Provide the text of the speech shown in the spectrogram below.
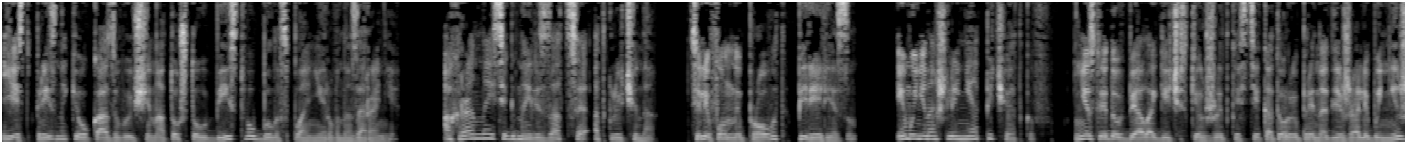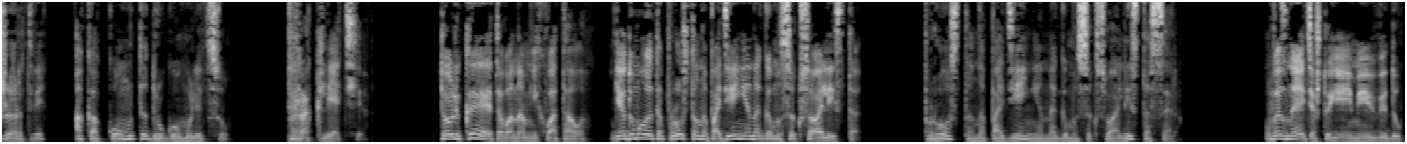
есть признаки, указывающие на то, что убийство было спланировано заранее. Охранная сигнализация отключена, телефонный провод перерезан, и мы не нашли ни отпечатков, ни следов биологических жидкостей, которые принадлежали бы не жертве, а какому-то другому лицу. Проклятие! Только этого нам не хватало. Я думал, это просто нападение на гомосексуалиста. Просто нападение на гомосексуалиста, сэр. Вы знаете, что я имею в виду.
